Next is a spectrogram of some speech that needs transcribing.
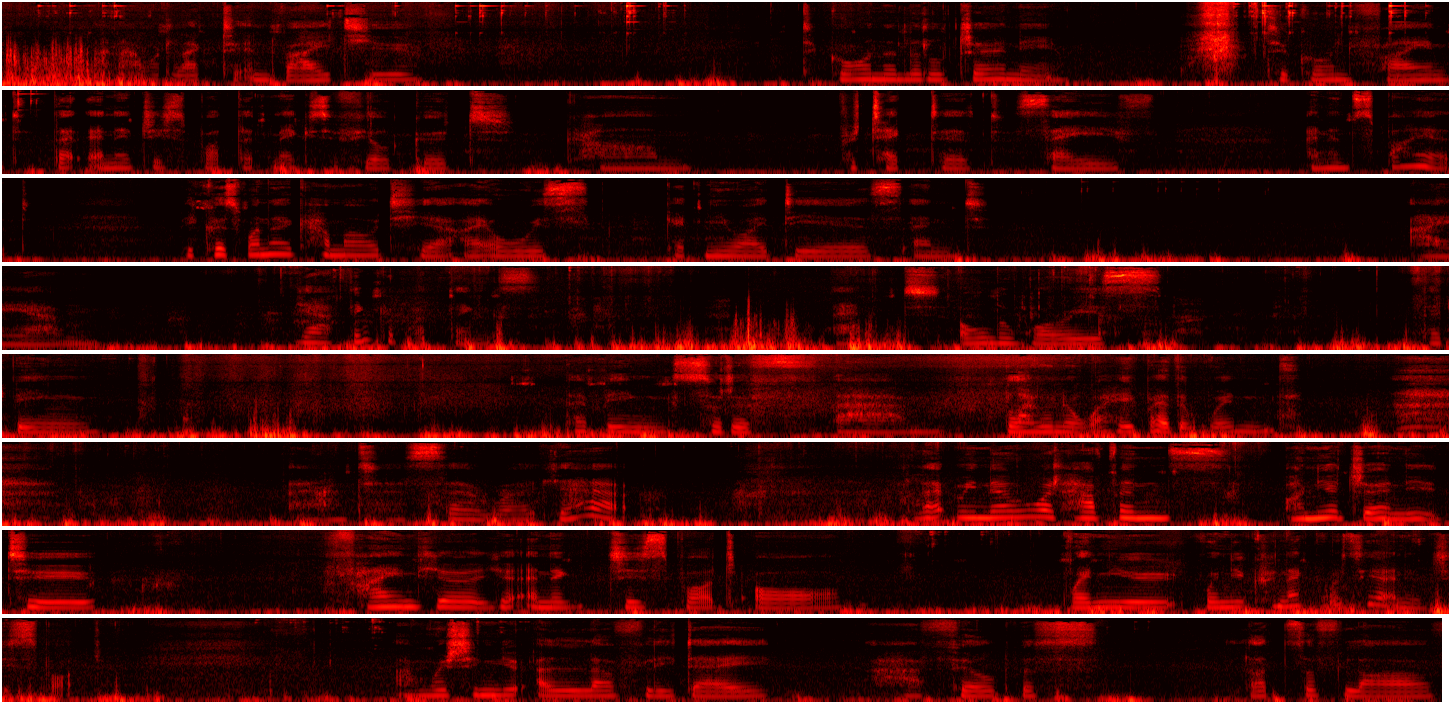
And I would like to invite you to go on a little journey, to go and find that energy spot that makes you feel good, calm protected, safe, and inspired. Because when I come out here, I always get new ideas and I, um, yeah, think about things. And all the worries, they're being, they're being sort of um, blown away by the wind. And uh, so, uh, yeah, let me know what happens on your journey to find your, your energy spot or when you when you connect with your energy spot. I'm wishing you a lovely day uh, filled with lots of love,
